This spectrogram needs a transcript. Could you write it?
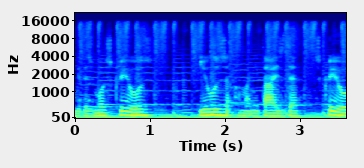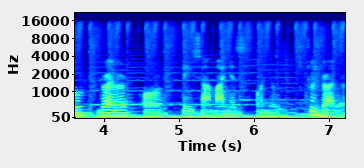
with the small screws, use a magnetized screwdriver or place a magnet on your screwdriver.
